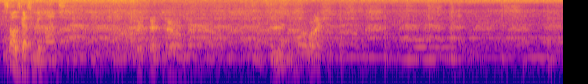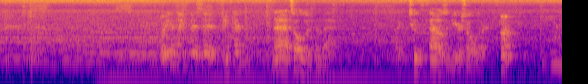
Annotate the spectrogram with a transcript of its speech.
Sully's got some good lines. Hell no. This is more like it. What do you think this is, Incan? Nah, it's older than that. Like 2,000 years older. Huh. Damn.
